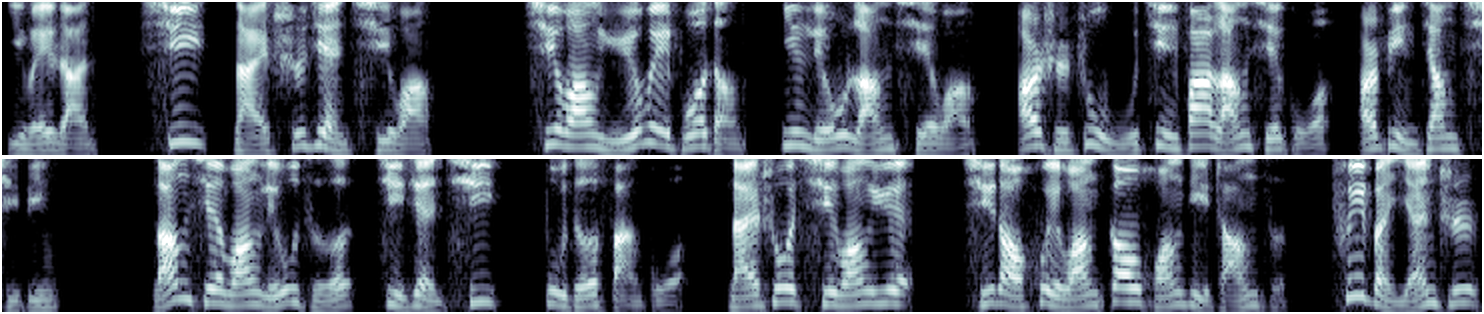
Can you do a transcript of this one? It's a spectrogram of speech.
以为然。西乃持见齐王。齐王与魏博等因留狼邪王，而使祝武进发狼邪国，而并将骑兵。狼邪王刘泽既见妻。不得反国，乃说齐王曰：“齐道惠王高皇帝长子，推本言之，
